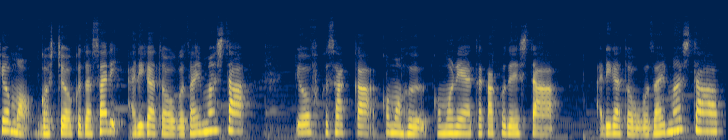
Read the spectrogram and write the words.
今日もご視聴くださりありがとうございました。洋服作家、コモフ小森屋隆子でした。ありがとうございました。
